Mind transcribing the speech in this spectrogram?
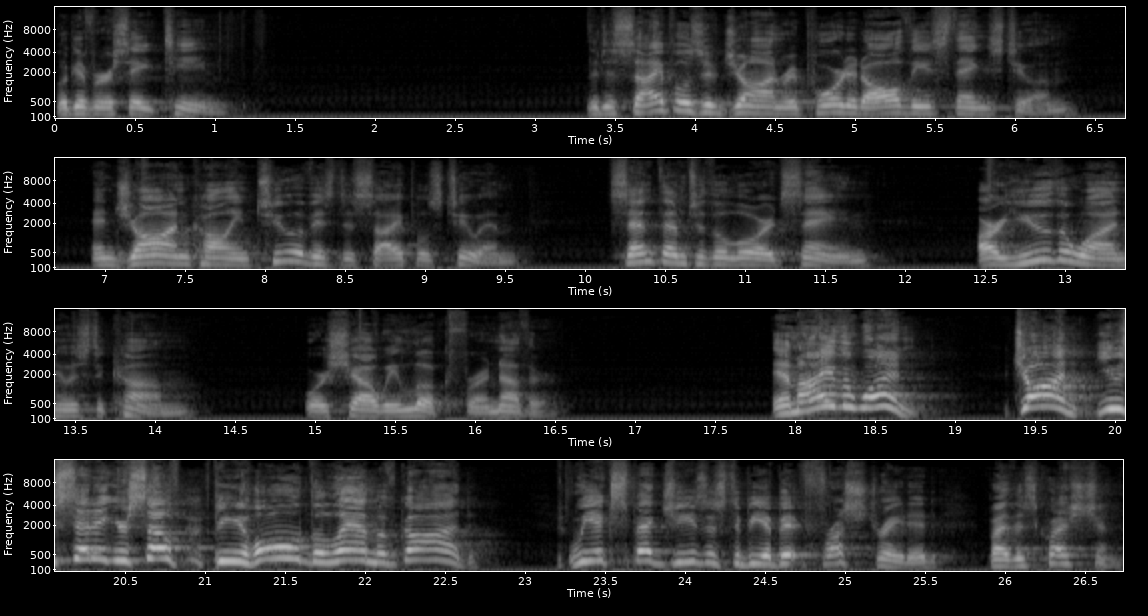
Look at verse 18. The disciples of John reported all these things to him, and John, calling two of his disciples to him, sent them to the Lord, saying, Are you the one who is to come, or shall we look for another? Am I the one? John, you said it yourself. Behold the Lamb of God. We expect Jesus to be a bit frustrated by this question.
